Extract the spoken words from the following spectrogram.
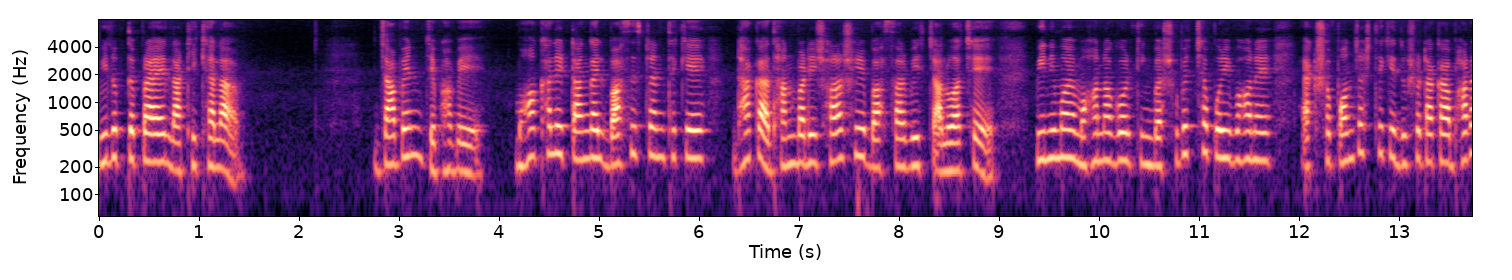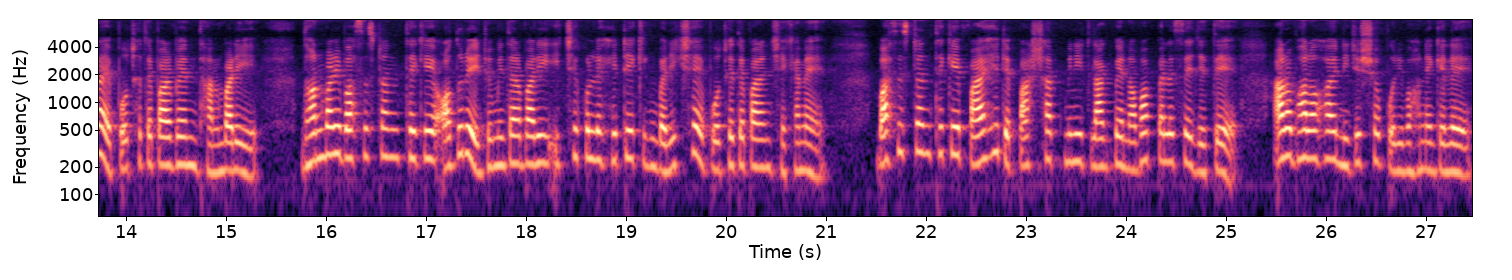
বিলুপ্তপ্রায় লাঠি খেলা। যাবেন যেভাবে। মহাখালীর টাঙ্গাইল বাস স্ট্যান্ড থেকে ঢাকা ধানবাড়ি সরাসরি বাস সার্ভিস চালু আছে। বিনিময়ে মহানগর কিংবা শুভেচ্ছা পরিবহনে একশো পঞ্চাশ থেকে দুশো টাকা ভাড়ায় পৌঁছাতে পারবেন ধানবাড়ি। ধনবাড়ি বাস স্ট্যান্ড থেকে অদূরে জমিদার বাড়ি ইচ্ছে করলে হেঁটে কিংবা রিক্সায় পৌঁছতে পারেন সেখানে। বাস স্ট্যান্ড থেকে পায়ে হেঁটে পাঁচ সাত মিনিট লাগবে নবাব প্যালেসে যেতে। আরও ভালো হয় নিজস্ব পরিবহনে গেলে।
